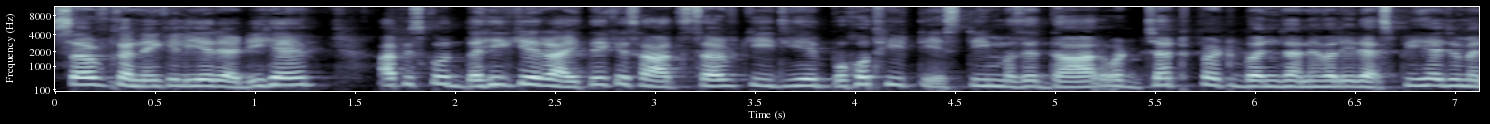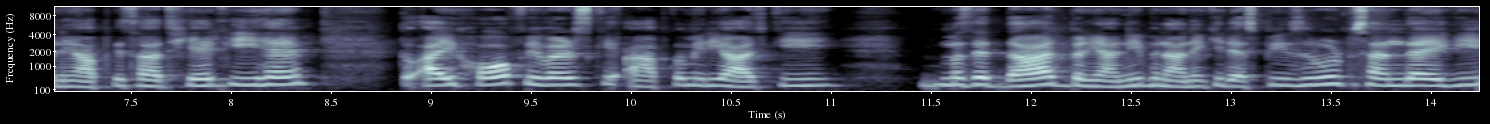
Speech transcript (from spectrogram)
सर्व करने के लिए रेडी है। आप इसको दही के रायते के साथ सर्व कीजिए, बहुत ही टेस्टी मज़ेदार और झटपट बन जाने वाली रेसिपी है जो मैंने आपके साथ शेयर की है। तो आई होप व्यूवर्स कि आपको मेरी आज की मज़ेदार बिरयानी बनाने की रेसिपी ज़रूर पसंद आएगी।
